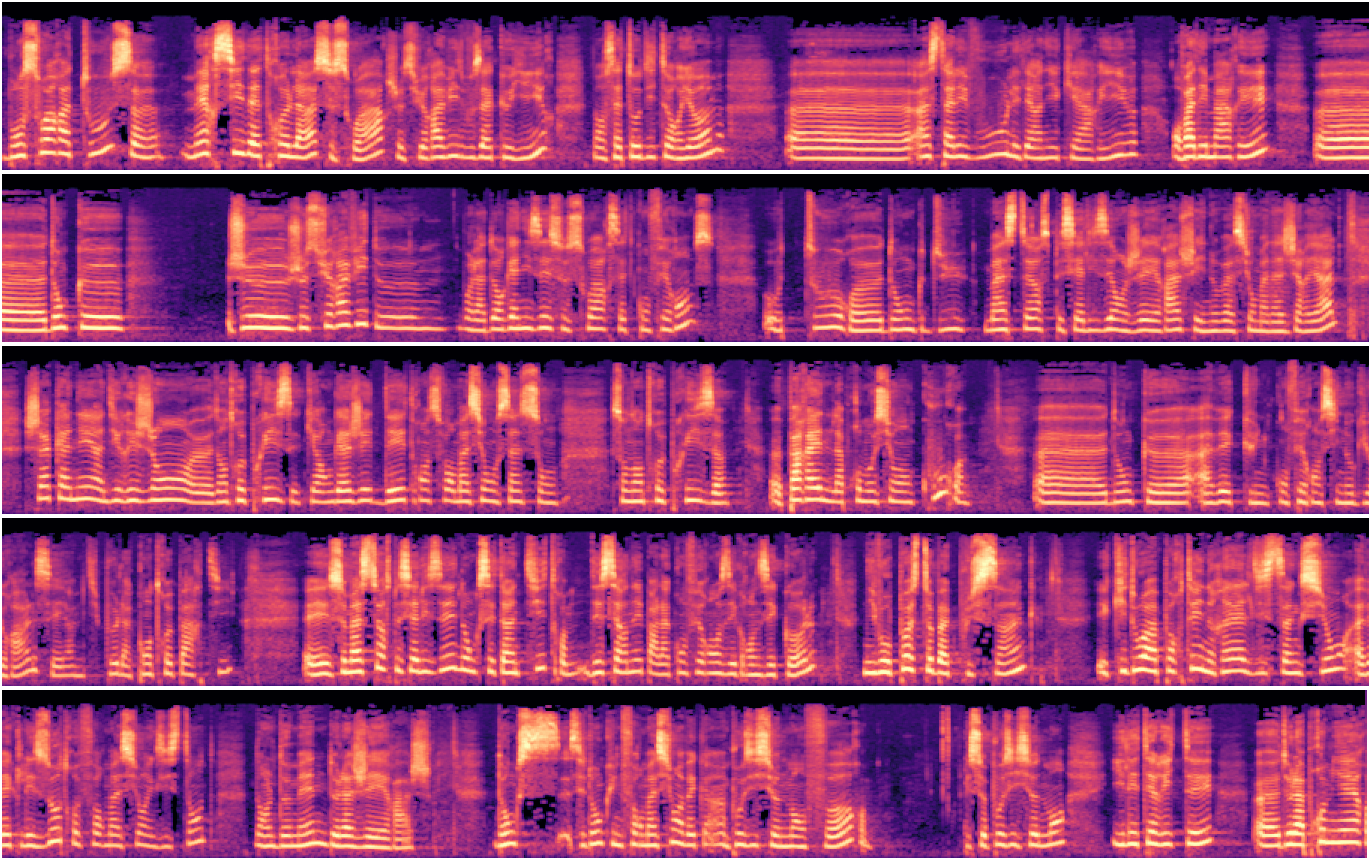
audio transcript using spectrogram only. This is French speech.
Bonsoir à tous. Merci d'être là ce soir. Je suis ravie de vous accueillir dans cet auditorium. Euh, installez-vous, les derniers qui arrivent. On va démarrer. Euh, donc, euh, je, je, suis ravie de, voilà, d'organiser ce soir cette conférence autour donc du master spécialisé en GRH et innovation managériale. Chaque année, un dirigeant d'entreprise qui a engagé des transformations au sein de son, entreprise euh, parraine la promotion en cours. Euh, donc euh, avec une conférence inaugurale, c'est un petit peu la contrepartie. Et ce master spécialisé, donc c'est un titre décerné par la conférence des grandes écoles, niveau post-bac plus 5, et qui doit apporter une réelle distinction avec les autres formations existantes dans le domaine de la GRH. Donc c'est donc une formation avec un positionnement fort. Et ce positionnement, il est hérité de la première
